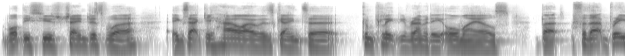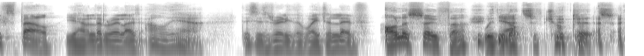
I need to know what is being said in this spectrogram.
what these huge changes were, exactly how I was going to completely remedy all my ills. But for that brief spell, you have a little realize, oh, yeah, this is really the way to live. On a sofa with Yeah. lots of chocolates.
